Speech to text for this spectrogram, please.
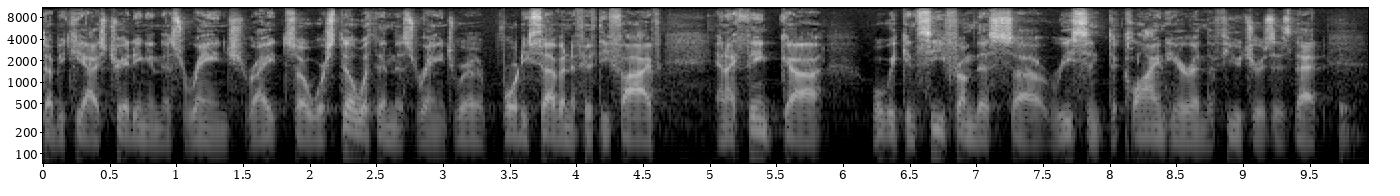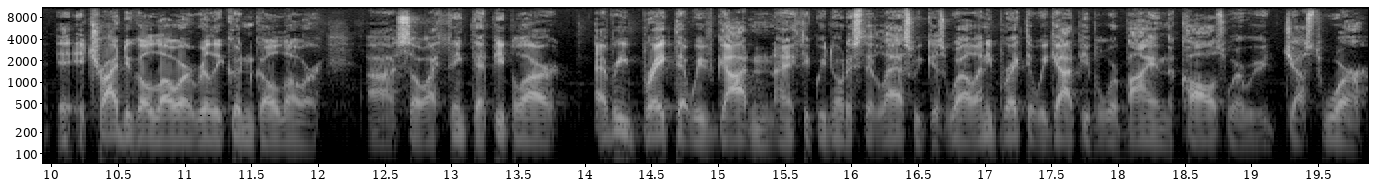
WTI is trading in this range, right? So we're still within this range. We're 47 to 55, and I think uh, what we can see from this uh, recent decline here in the futures is that it, it, tried to go lower, it really couldn't go lower. Uh, so I think that people are every break that we've gotten. I think we noticed it last week as well. Any break that we got, people were buying the calls where we just were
